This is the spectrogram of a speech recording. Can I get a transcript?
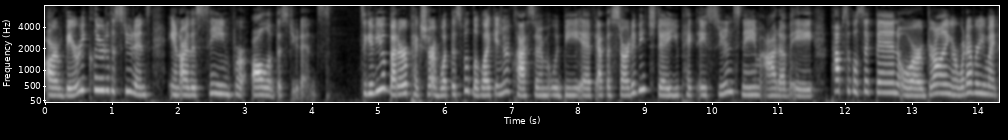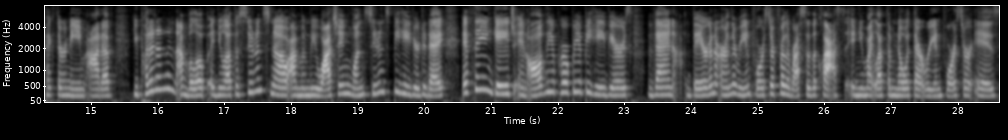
are very clear to the students and are the same for all of the students. To give you a better picture of what this would look like in your classroom would be if at the start of each day you picked a student's name out of a popsicle stick bin or drawing or whatever you might pick their name out of. You put it in an envelope and you let the students know I'm going to be watching one student's behavior today. If they engage in all of the appropriate behaviors, then they're going to earn the reinforcer for the rest of the class. And you might let them know what that reinforcer is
